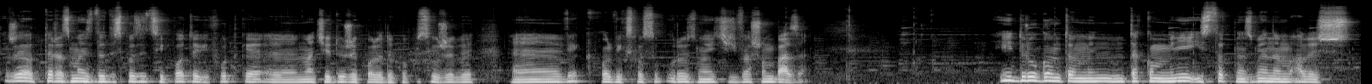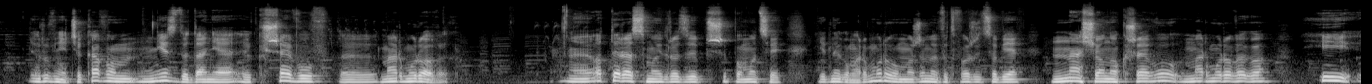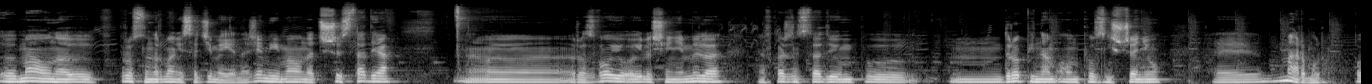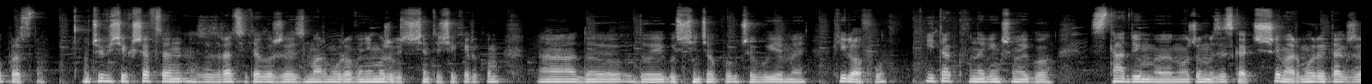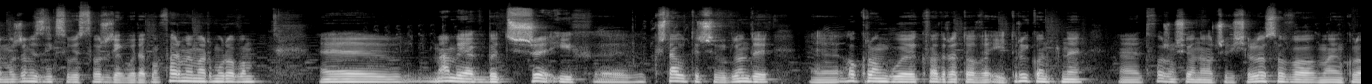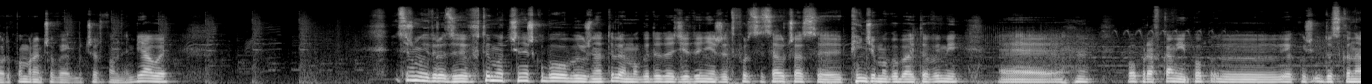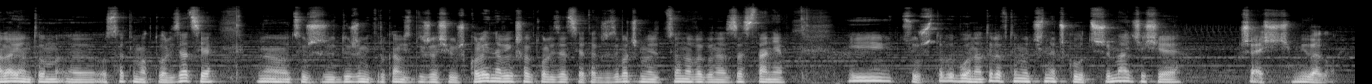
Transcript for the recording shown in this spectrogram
Także od teraz mając do dyspozycji płotek i furtkę e, macie duże pole do popisu, żeby e, w jakikolwiek sposób urozmaicić waszą bazę. I drugą tą, taką mniej istotną zmianą, ależ równie ciekawą jest dodanie krzewów e, marmurowych. Od teraz, moi drodzy, przy pomocy jednego marmuru możemy wytworzyć sobie nasiono krzewu marmurowego i e, ma ono, po prostu normalnie sadzimy je na ziemi, ma one trzy stadia e, rozwoju, o ile się nie mylę. W każdym stadium mm, dropi nam on po zniszczeniu e, marmur, po prostu. Oczywiście krzew ten z racji tego, że jest marmurowy nie może być ścięty siekierką, a do, do jego ścięcia potrzebujemy kilofu. I tak w największym jego stadium e, możemy zyskać trzy marmury, także możemy z nich sobie stworzyć jakby taką farmę marmurową. E, mamy jakby trzy ich e, kształty, trzy wyglądy: okrągły, kwadratowy i trójkątny. E, tworzą się one oczywiście losowo, mają kolory pomarańczowe, jakby czerwony, biały. Cóż moi drodzy, w tym odcineczku byłoby już na tyle. Mogę dodać jedynie, że twórcy cały czas e, 5-megabajtowymi e, poprawkami pop, e, jakoś udoskonalają tą e, ostatnią aktualizację. No cóż, dużymi krokami zbliża się już kolejna większa aktualizacja, także zobaczymy co nowego nas zastanie. I cóż, to by było na tyle w tym odcineczku. Trzymajcie się. Cześć, miłego.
